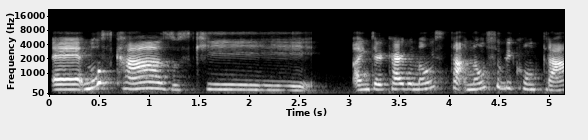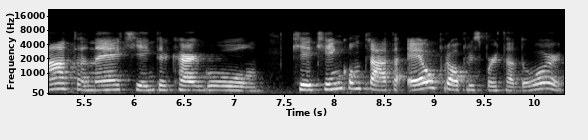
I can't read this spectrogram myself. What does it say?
É, nos casos que a Intercargo não está, não subcontrata, né, que a Intercargo, que quem contrata é o próprio exportador,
